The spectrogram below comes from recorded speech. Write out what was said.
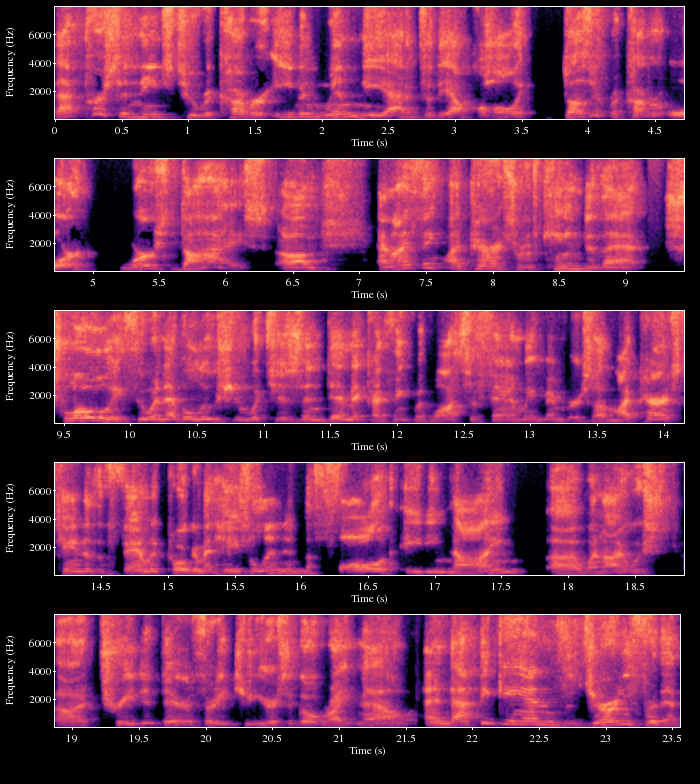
that person needs to recover even when the addict or the alcoholic doesn't recover or worse dies. Um, and I think my parents sort of came to that slowly through an evolution, which is endemic, I think, with lots of family members. Uh, my parents came to the family program at Hazelden in the fall of 89 uh, when I was uh, treated there 32 years ago, right now. And that began the journey for them.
